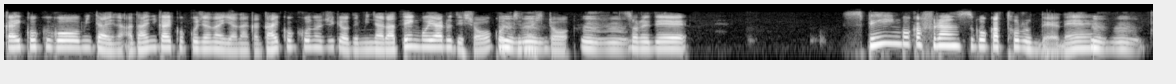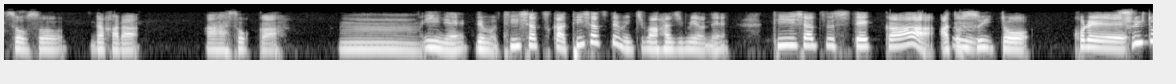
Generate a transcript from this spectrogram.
外国語みたいな、あ、第二外国語じゃないや、なんか外国語の授業でみんなラテン語やるでしょ？こっちの人。うんうん。それで、スペイン語かフランス語か取るんだよね。うんうん。そうそう。だから、ああ、そっか。うーん、いいね。でも T シャツか。T シャツでも一番初めよね。T シャツ、ステッカー、あと水筒。これ、水筒？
